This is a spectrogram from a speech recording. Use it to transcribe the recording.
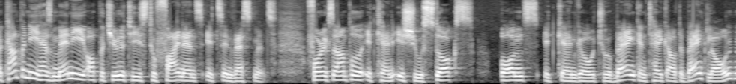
A company has many opportunities to finance its investments. For example, it can issue stocks, bonds, it can go to a bank and take out a bank loan.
